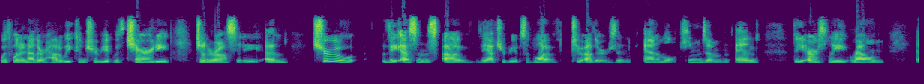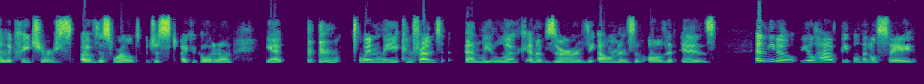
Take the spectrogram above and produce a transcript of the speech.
with one another? How do we contribute with charity, generosity, and true the essence of the attributes of love to others and animal kingdom and the earthly realm and the creatures of this world just i could go on and on yet when we confront and we look and observe the elements of all that is. And you know you'll have people that'll say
